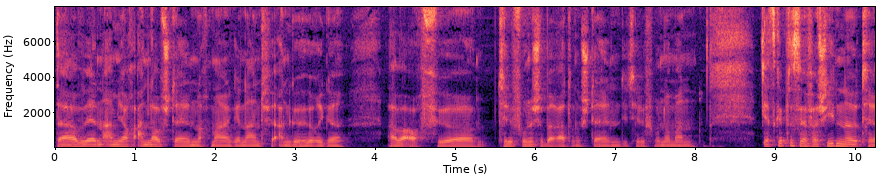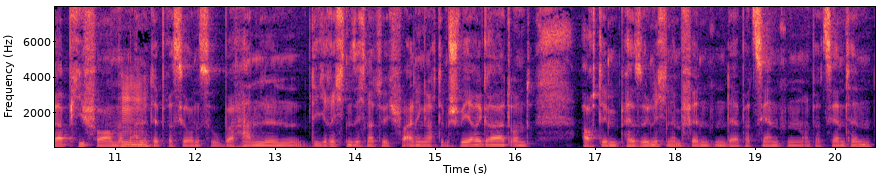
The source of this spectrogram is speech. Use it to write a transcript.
Da werden einem ja auch Anlaufstellen nochmal genannt für Angehörige, aber auch für telefonische Beratungsstellen, die Telefonnummern. Jetzt gibt es ja verschiedene Therapieformen, um mhm. eine Depression zu behandeln. Die richten sich natürlich vor allen Dingen nach dem Schweregrad und auch dem persönlichen Empfinden der Patienten und Patientinnen.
